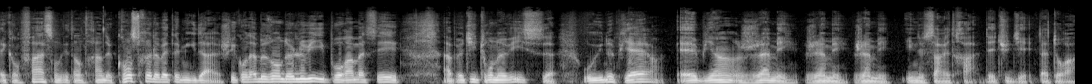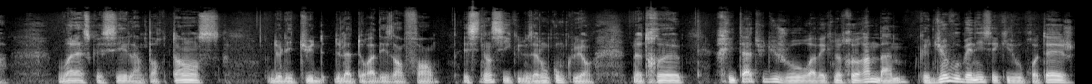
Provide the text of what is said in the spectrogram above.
et qu'en face on est en train de construire le Beth Amikdash et qu'on a besoin de lui pour ramasser un petit tournevis ou une pierre, eh bien jamais, jamais, jamais il ne s'arrêtera d'étudier la Torah. Voilà ce que c'est l'importance de l'étude de la Torah des enfants Et c'est ainsi que nous allons conclure notre Ritat du jour avec notre Rambam. Que Dieu vous bénisse et qu'il vous protège.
